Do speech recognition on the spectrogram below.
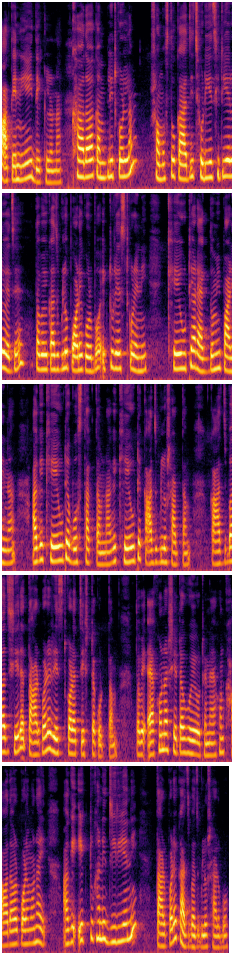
পাতে নিয়েই দেখল না। খাওয়া দাওয়া কমপ্লিট করলাম। সমস্ত কাজই ছড়িয়ে ছিটিয়ে রয়েছে, তবে ওই কাজগুলো পরে করব। একটু রেস্ট করে নিই। খেয়ে উঠে আর একদমই পারি না। আগে খেয়ে উঠে বসে থাকতাম না, আগে খেয়ে উঠে কাজগুলো সারতাম। কাজ বাজ সেরে তারপরে রেস্ট করার চেষ্টা করতাম। তবে এখন আর সেটা হয়ে ওঠে না। এখন খাওয়া দাওয়ার পরে মনে হয় আগে একটুখানি জিরিয়ে নিই, তারপরে কাজবাজগুলো সারবো।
